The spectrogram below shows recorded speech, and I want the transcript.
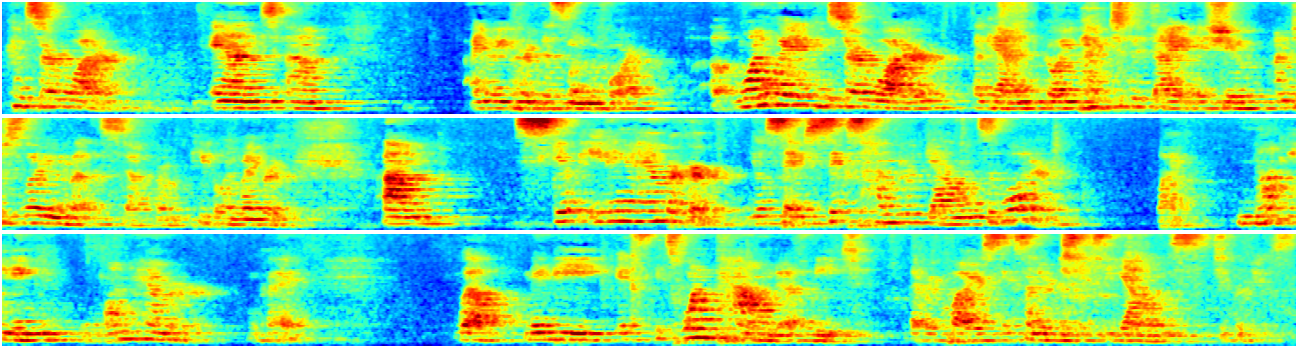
conserve water. And um, I know you've heard this one before. Uh, One way to conserve water, again, going back to the diet issue, I'm just learning about this stuff from people in my group. Um, skip eating a hamburger. You'll save 600 gallons of water by not eating one hamburger, okay? Well, maybe it's, it's one pound of meat that requires 660 gallons to produce.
